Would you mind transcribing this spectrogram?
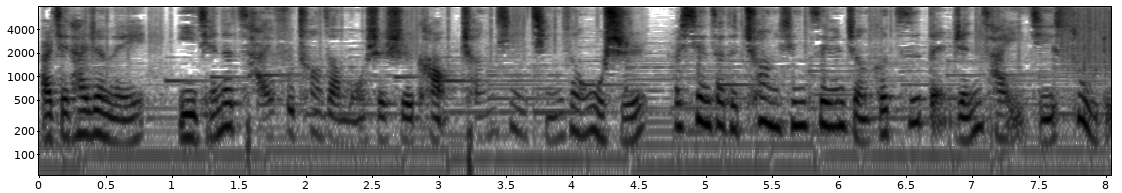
而且他认为，以前的财富创造模式是靠诚信、勤奋、务实，而现在的创新、资源整合、资本、人才以及速度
